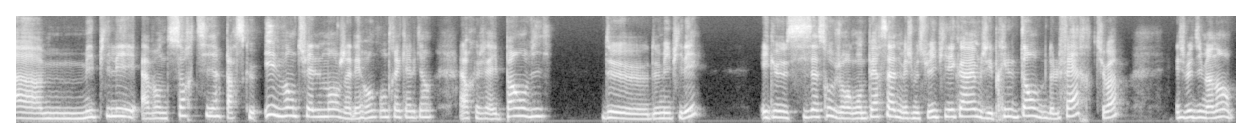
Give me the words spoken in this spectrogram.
à m'épiler avant de sortir parce que éventuellement j'allais rencontrer quelqu'un alors que j'avais pas envie de, de m'épiler et que si ça se trouve je rencontre personne mais je me suis épilée quand même j'ai pris le temps de le faire tu vois et je me dis maintenant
